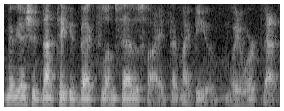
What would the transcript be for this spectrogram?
Maybe I should not take it back till I'm satisfied. That might be a way to work that.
